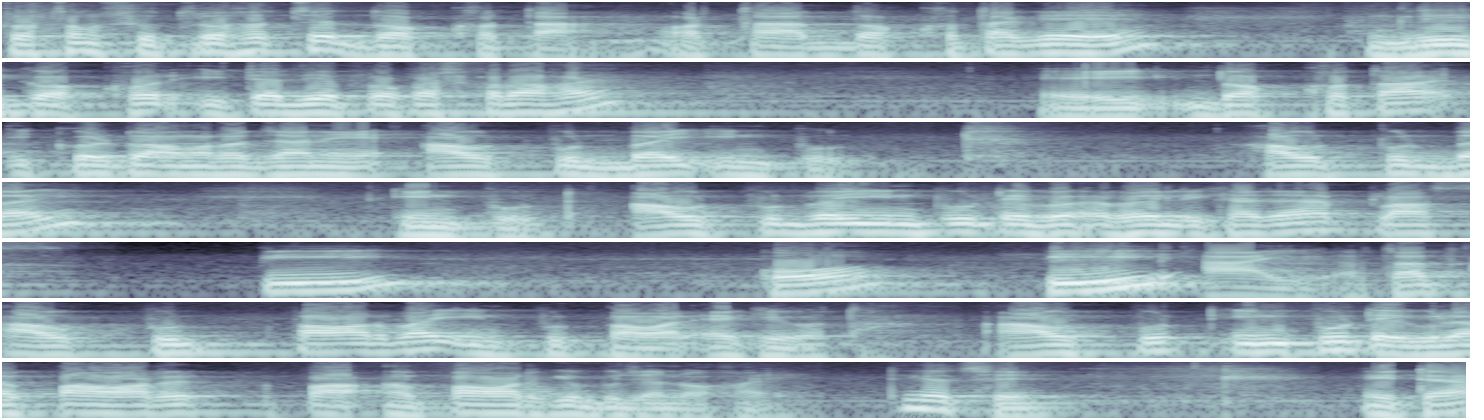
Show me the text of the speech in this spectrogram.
প্রথম সূত্র হচ্ছে দক্ষতা, অর্থাৎ দক্ষতাকে গ্রিক অক্ষর ইটা দিয়ে প্রকাশ করা হয়। এই দক্ষতা ইকুয়াল টু আমরা জানি output by input output by input output by input এভাবে লেখা যায় plus P O P I অর্থাৎ output power by input power একই কথা। আউটপুট ইনপুট এগুলো পাওয়ার পাওয়ারকে বোঝানো হয়। ঠিক আছে? এটা,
